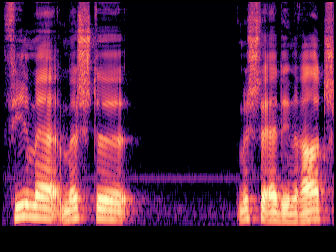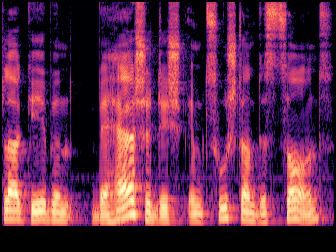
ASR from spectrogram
Vielmehr möchte, möchte er den Ratschlag geben, beherrsche dich im Zustand des Zorns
